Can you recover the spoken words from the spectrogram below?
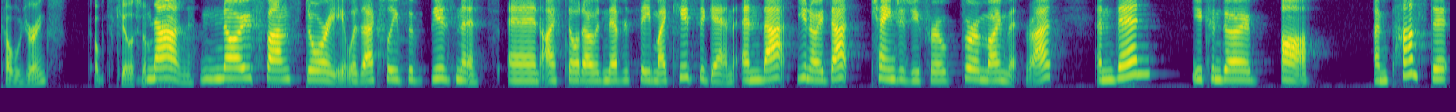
Couple drinks, couple tequila shots. none, no fun story. It was actually for business, and I thought I would never see my kids again. And that, you know, that changes you for for a moment, right? And then you can go, ah, I'm past it,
